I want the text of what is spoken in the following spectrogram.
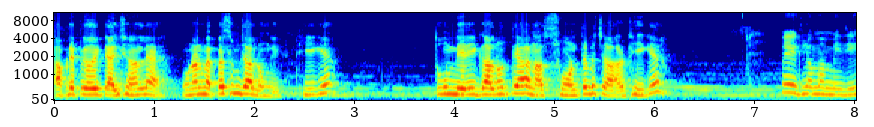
ਆਪਣੇ ਪਿਓ ਦੀ ਟੈਨਸ਼ਨ ਨਾ ਲੈ। ਉਹਨਾਂ ਨੂੰ ਮੈਂ ਆਪੇ ਸਮਝਾ ਲੂੰਗੀ। ਠੀਕ ਹੈ? ਤੂੰ ਮੇਰੀ ਗੱਲ ਨੂੰ ਧਿਆਨ ਨਾਲ ਸੁਣ ਤੇ ਵਿਚਾਰ ਠੀਕ ਹੈ? ਵੇਖ ਲਓ ਮੰਮੀ ਜੀ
